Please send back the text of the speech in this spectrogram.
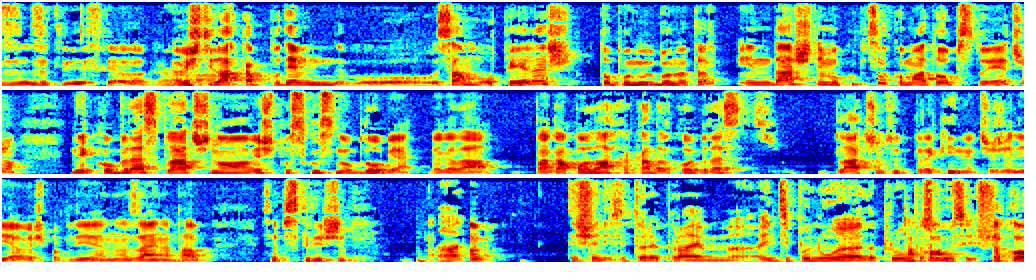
za 30 evrov. Veš, ti lahko potem samo opeleš to ponudbo na trg in daš temu kupcu, ko ima to obstoječo, neko brezplačno, veš, poskusno obdobje, da ga da. Pa ga pa lahko kadarkoli brezplačno tudi prekine, če želi, veš, pa pride nazaj na ta subscription. Aha ti še nisi torej prime in ti ponujajo, da prvo poskusiš. Tako,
